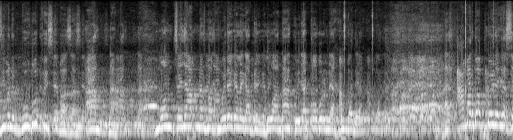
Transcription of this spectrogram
জীবনে বহুত হইছে বাজান। আর না। মন চাইলে আপনার বাপ মরে গেলে আপনি দোয়া না কইরা কবর নিয়ে হামলা দেন আর আমার বাপ মরে গেছে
